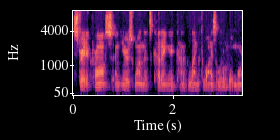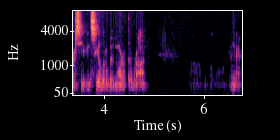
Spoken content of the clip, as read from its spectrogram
straight across, and here's one that's cutting it kind of lengthwise a little bit more, so you can see a little bit more of the run in there.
